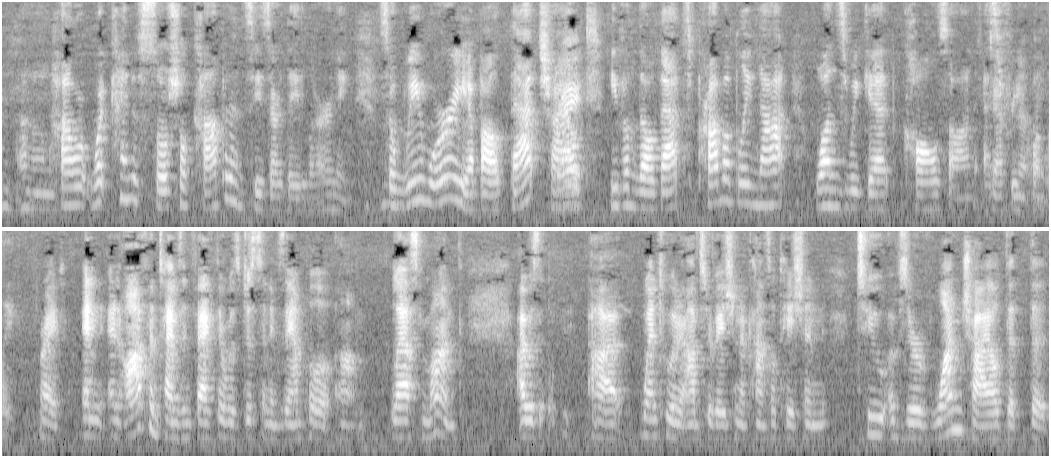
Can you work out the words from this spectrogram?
Mm-hmm. Um, how, what kind of social competencies are they learning? Mm-hmm. So we worry about that child, right. even though that's probably not ones we get calls on as Definitely. frequently. Right, and and oftentimes, in fact, there was just an example um, last month. I was uh, went to an observation, a consultation to observe one child that the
